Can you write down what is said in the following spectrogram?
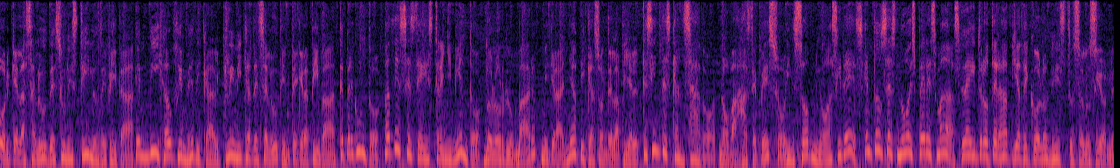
Porque la salud es un estilo de vida. En Be Healthy Medical, Clínica de Salud Integrativa, te pregunto, ¿padeces de estreñimiento, dolor lumbar, migraña, picazón de la piel? ¿Te sientes cansado? ¿No bajas de peso, insomnio, acidez? Entonces no esperes más. La hidroterapia de colon es tu solución.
